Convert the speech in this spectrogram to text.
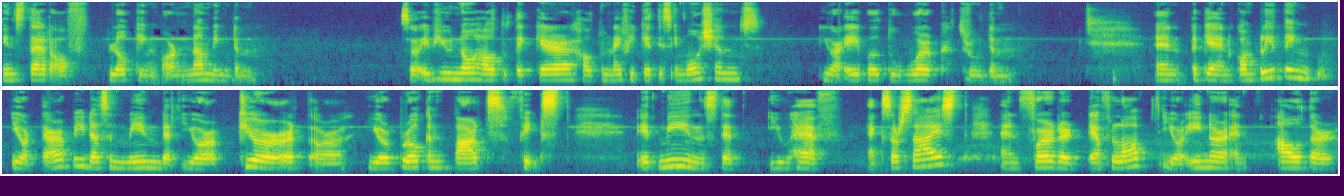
instead of blocking or numbing them. So if you know how to take care, how to navigate these emotions, you are able to work through them. And again, completing your therapy doesn't mean that you're cured or your broken parts fixed. It means that you have exercised and further developed your inner and outer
